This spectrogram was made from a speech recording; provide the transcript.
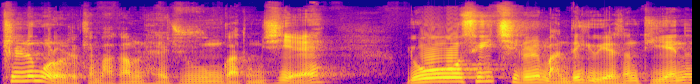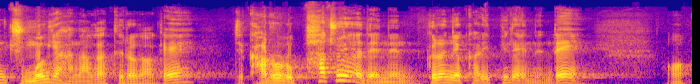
필름으로 이렇게 마감을 해줌과 동시에 요 스위치를 만들기 위해선 뒤에는 주먹이 하나가 들어가게 이제 가로로 파줘야 되는 그런 역할이 필요했는데 어,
